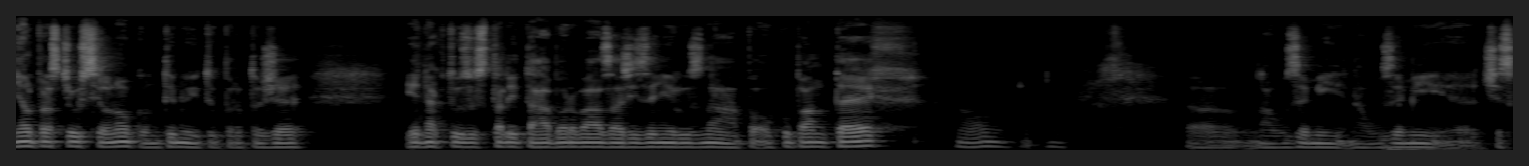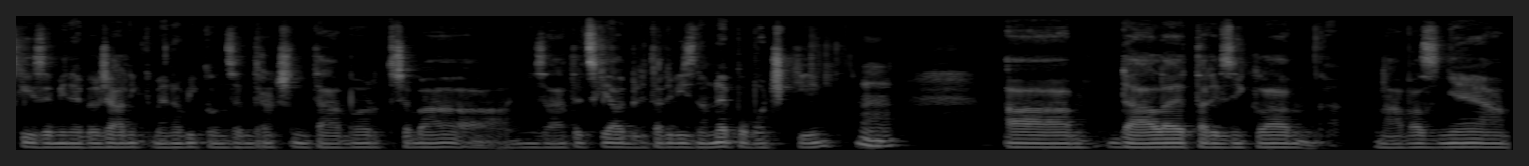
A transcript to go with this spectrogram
měl prostě už silnou kontinuitu, protože jednak tu zůstaly táborová zařízení různá po okupantech, no, na území, na území českých zemí nebyl žádný kmenový koncentrační tábor třeba ani zátecký, ale byly tady významné pobočky. Mm. A dále tady vznikla návazně a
